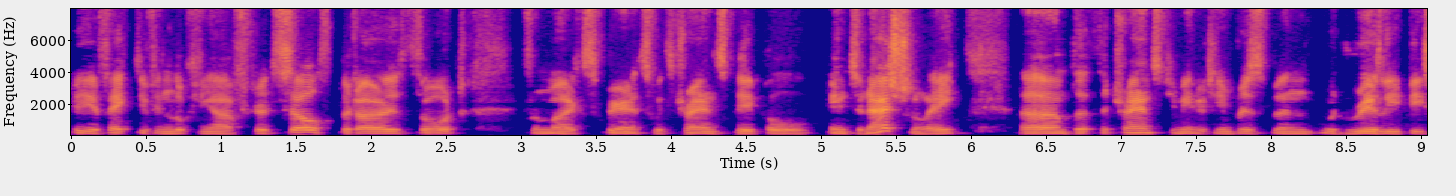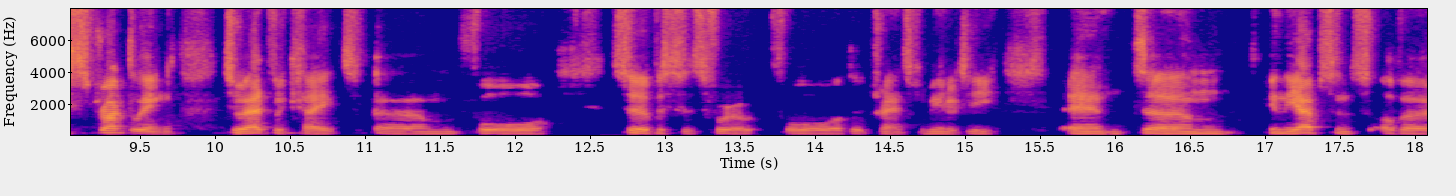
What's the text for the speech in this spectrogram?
be effective in looking after itself. But I thought, from my experience with trans people internationally, um, that the trans community in Brisbane would really be struggling to advocate um, for services for for the trans community, and um, in the absence of a,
